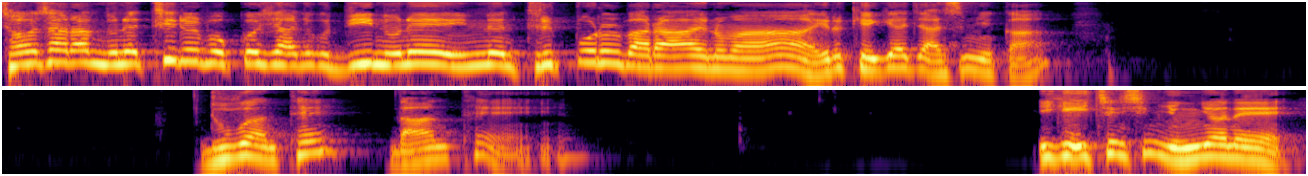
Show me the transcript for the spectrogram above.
저 사람 눈에 티를 볼 것이 아니고 네 눈에 있는 들보를 봐라 이놈아. 이렇게 얘기하지 않습니까? 누구한테? 나한테. 이게 2016년에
